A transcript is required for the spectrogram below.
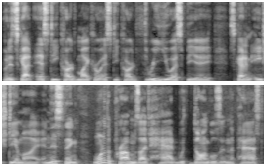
but it's got SD card, micro SD card, three USB-A, it's got an HDMI, and this thing, one of the problems I've had with dongles in the past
